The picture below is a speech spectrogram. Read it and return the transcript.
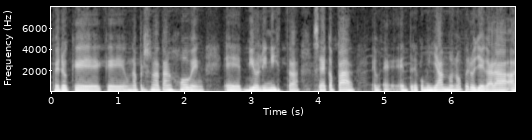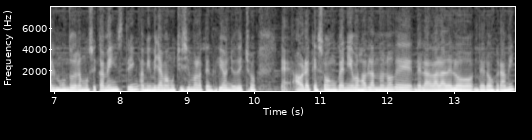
Pero que, una persona tan joven, eh, violinista, sea capaz, entrecomillando, ¿no? Pero llegar al mundo de la música mainstream, a mí me llama muchísimo la atención. Yo, de hecho, eh, ahora que son, veníamos hablando, ¿no? De, la gala de, los- de los Grammy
